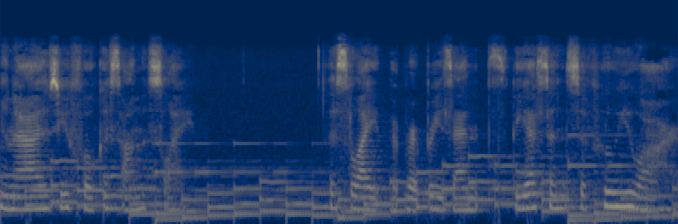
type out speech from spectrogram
And as you focus on this light, this light that represents the essence of who you are,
